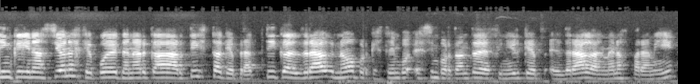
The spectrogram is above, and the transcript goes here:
inclinaciones que puede tener cada artista que practica el drag, ¿no? Porque está es importante definir que el drag, al menos para mí,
